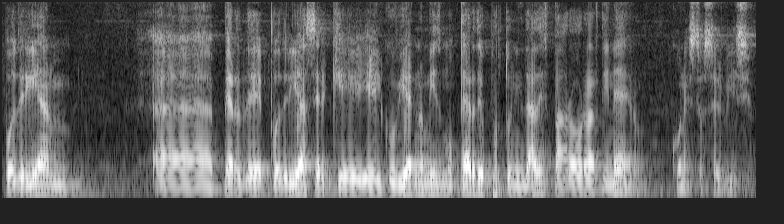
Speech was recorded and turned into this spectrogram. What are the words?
podrían uh, perder, podría hacer que el gobierno mismo pierda oportunidades para ahorrar dinero con estos servicios.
